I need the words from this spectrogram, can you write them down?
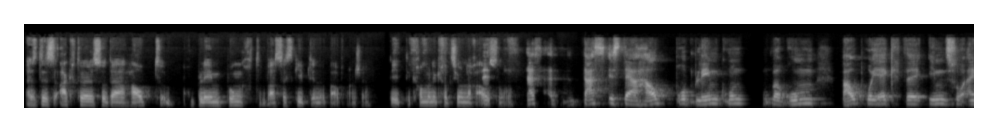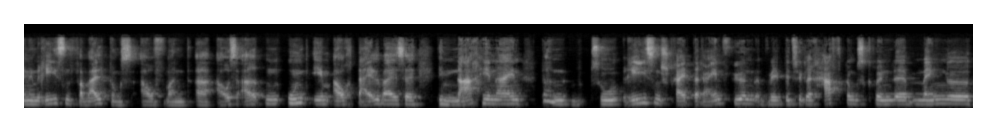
Also das ist aktuell so der Hauptproblempunkt, was es gibt in der Baubranche, die, die Kommunikation nach außen. Das, das ist der Hauptproblemgrund warum Bauprojekte in so einen riesen Verwaltungsaufwand äh, ausarten und eben auch teilweise im Nachhinein dann zu Riesenstreitereien führen bezüglich Haftungsgründe, Mängel,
